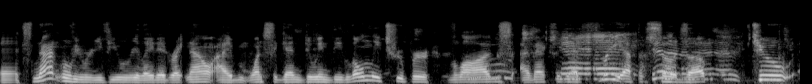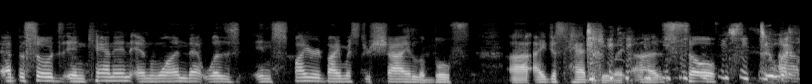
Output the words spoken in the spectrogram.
It's not movie review related. Right now, I'm once again doing the Lonely Trooper vlogs. I've actually got three episodes up, two episodes in canon, and one that was inspired by Mr. Shia LaBeouf. Uh, I just had to do it. Uh, so Do uh,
